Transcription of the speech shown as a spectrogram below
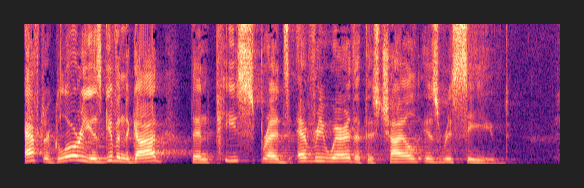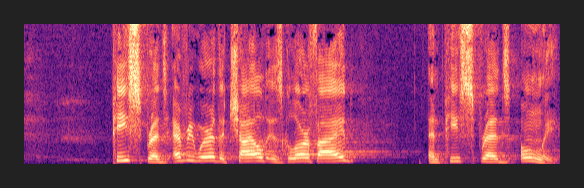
after glory is given to God, then peace spreads everywhere that this child is received. Peace spreads everywhere the child is glorified, and peace spreads only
